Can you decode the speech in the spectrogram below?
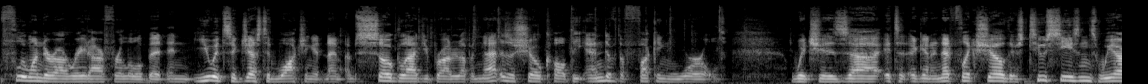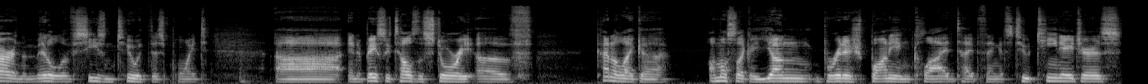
flew under our radar for a little bit. And you had suggested watching it, and I'm, I'm so glad you brought it up. And that is a show called The End of the Fucking World. Which is uh, it's a, again a Netflix show. There's two seasons. We are in the middle of season two at this point, uh, and it basically tells the story of kind of like a almost like a young British Bonnie and Clyde type thing. It's two teenagers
